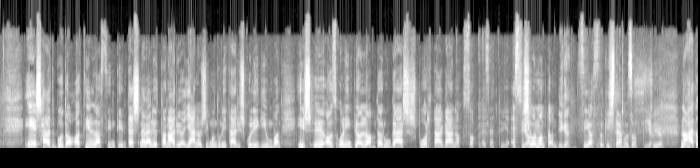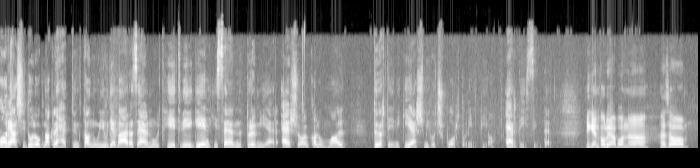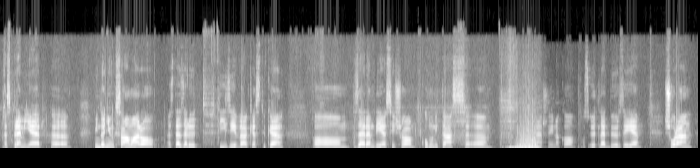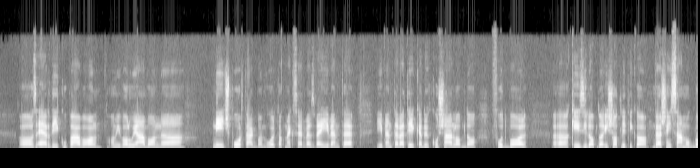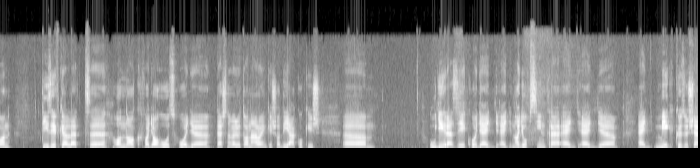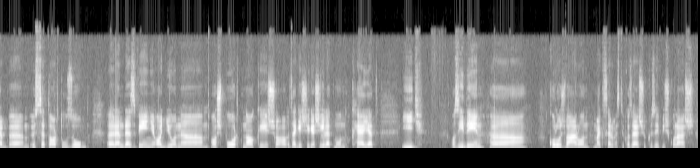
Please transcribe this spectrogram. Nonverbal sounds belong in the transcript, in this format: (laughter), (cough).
És hát Boda Attila, szintén testnevelő tanár, ő a János Zsigmond Unitárius Kollégiumban, és ő az Olimpia labdarúgás sportágának szakvezetője. Ezt is jól mondtam? Igen. Sziasztok, Isten hozott. Szia. Szia. Na hát óriási dolognak lehettünk tanulni ugyebár az elmúlt hétvégén, hiszen premier, első alkalommal történik ilyesmi, hogy sportolimpia, Erdély szinten. Igen, valójában ez, a, ez premier mindannyiunk számára, ezt ezelőtt tíz évvel kezdtük el, az RMDS és a Communitas társainak az ötletbőrzéje során az RD kupával, ami valójában négy sportágban voltak megszervezve évente, évente vetékedők, kosárlabda, fotball, kézilabda és atlétika versenyszámokban. Tíz év kellett annak, vagy ahhoz, hogy testnevelő tanáraink és a diákok is úgy érezzék, hogy egy, egy nagyobb szintre, egy, egy, egy még közösebb, összetartózóbb rendezvény adjon a sportnak és az egészséges életmódnak helyet. Így az idén Kolozsváron megszerveztük az első középiskolás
